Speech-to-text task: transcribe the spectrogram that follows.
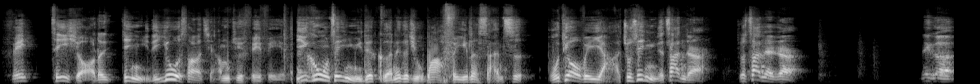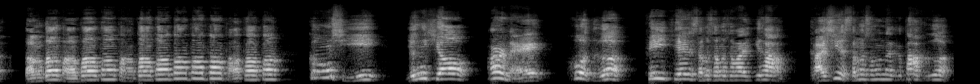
飞，这小子这女的又上前面去飞飞了，一共这女的搁那个酒吧飞了三次，不掉威亚，就这女的站这儿，就站在这儿，那个当当当当当当当当当当当当当，恭喜营销二美获得。飞天什么什么什么一趟，感谢什么什么那个大哥，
